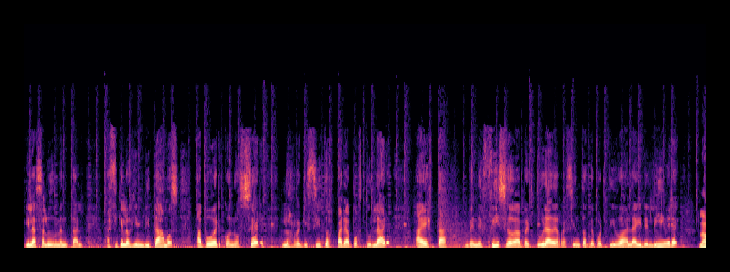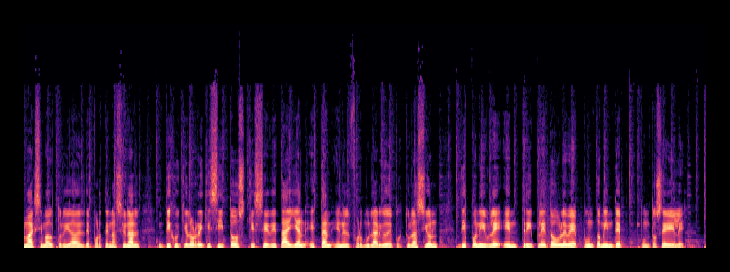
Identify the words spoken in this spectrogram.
y la salud mental. Así que los invitamos a poder conocer los requisitos para postular a este beneficio de apertura de recintos deportivos al aire libre. La máxima autoridad del deporte nacional dijo que los requisitos que se detallan están en el formulario de postulación disponible en www.mindep.cl.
